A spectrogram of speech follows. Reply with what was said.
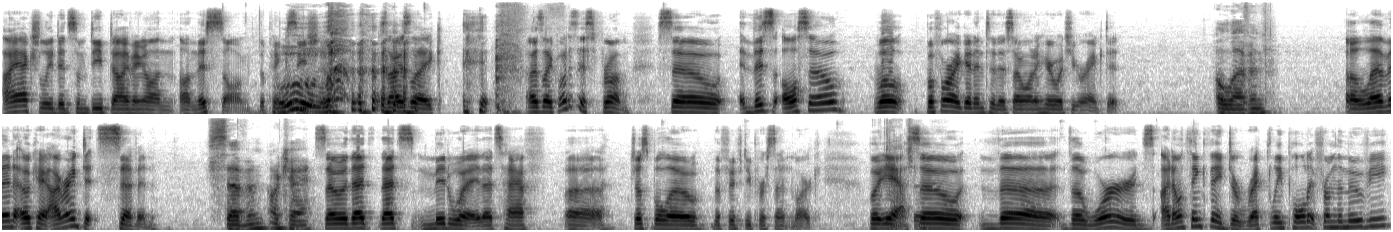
I actually did some deep diving on on this song, the Pink Ooh. Seashell. Because I was like, I was like, what is this from? So this also, well, before I get into this, I want to hear what you ranked it. Eleven. Eleven. Okay, I ranked it seven. Seven. Okay. So that that's midway. That's half, uh, just below the fifty percent mark. But yeah, Gotcha. so the the words, I don't think they directly pulled it from the movie,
